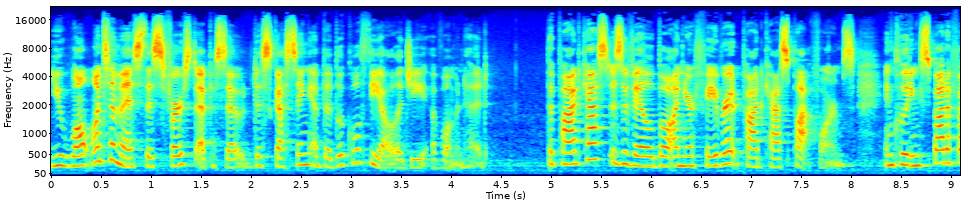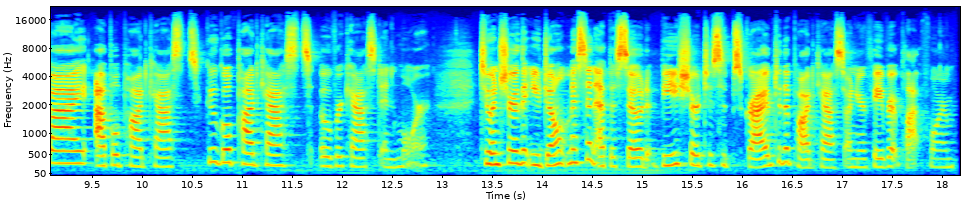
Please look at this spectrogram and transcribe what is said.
You won't want to miss this first episode discussing a biblical theology of womanhood. The podcast is available on your favorite podcast platforms, including Spotify, Apple Podcasts, Google Podcasts, Overcast, and more. To ensure that you don't miss an episode, be sure to subscribe to the podcast on your favorite platform.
